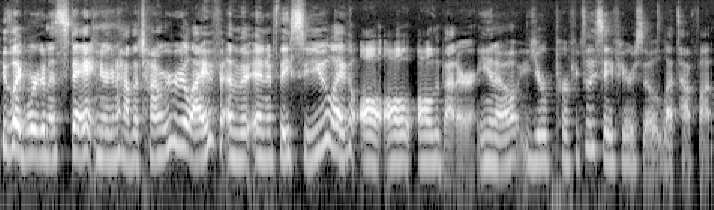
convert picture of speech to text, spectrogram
he's like, we're gonna stay and you're gonna have the time of your life. And the, and if they see you, like all, all, all the better, you know, you're perfectly safe here. So let's have fun.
